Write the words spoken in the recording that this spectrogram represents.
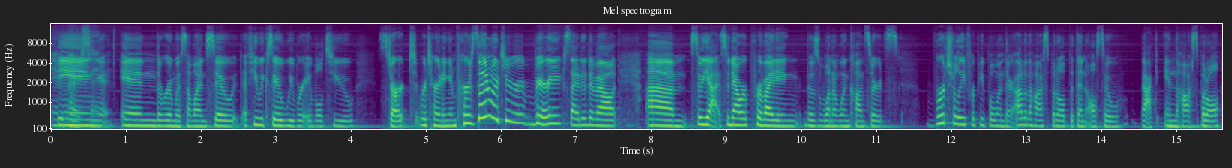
In being person. in the room with someone. So a few weeks ago, we were able to start returning in person, which we were very excited about. Um, so yeah, so now we're providing those one-on-one concerts virtually for people when they're out of the hospital, but then also back in the hospital.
